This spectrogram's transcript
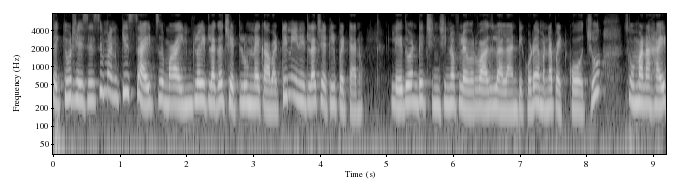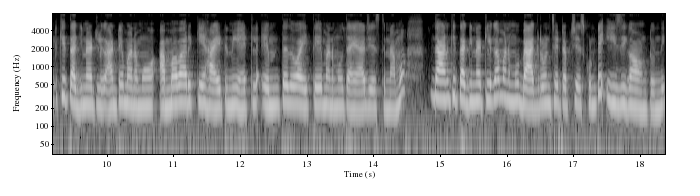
సెక్యూర్ చేసేసి మనకి సైడ్స్ మా ఇంట్లో ఇట్లాగా చెట్లు ఉన్నాయి కాబట్టి నేను ఇట్లా చెట్లు పెట్టాను. లేదు అంటే చిన్న చిన్న ఫ్లవర్ వాజులు అలాంటివి కూడా ఏమన్నా పెట్టుకోవచ్చు. సో మన హైట్కి తగినట్లుగా అంటే మనము అమ్మవారికి హైట్ని ఎట్లా ఎంతదో అయితే మనము తయారు చేస్తున్నామో దానికి తగినట్లుగా మనము బ్యాక్గ్రౌండ్ సెటప్ చేసుకుంటే ఈజీగా ఉంటుంది.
